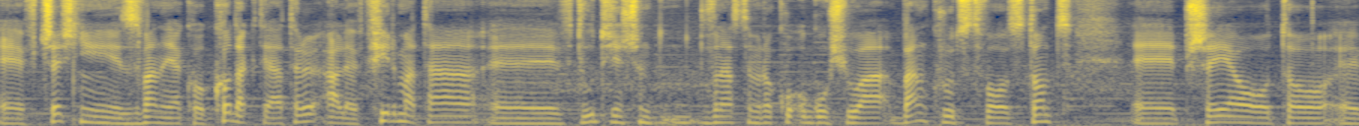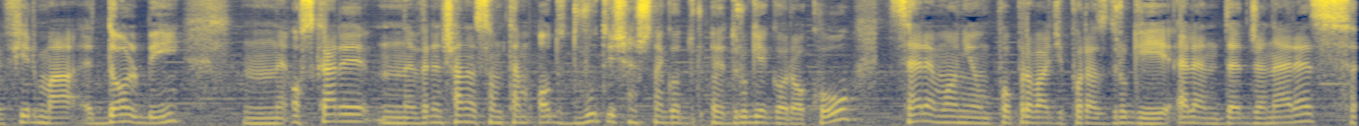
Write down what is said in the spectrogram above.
e, wcześniej zwany jako Kodak Theatre, ale firma ta e, w 2012 roku ogłosiła bankructwo, stąd e, przejęło to firma Dolby. Mm, Oscary mm, wręczane są tam od 2002 roku. Ceremonię poprowadzi po raz drugi Ellen DeGeneres,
